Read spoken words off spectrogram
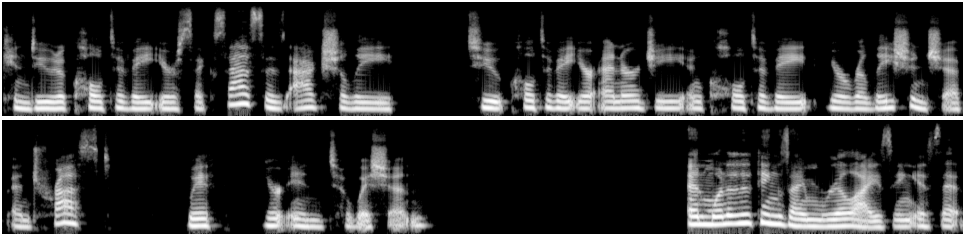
can do to cultivate your success is actually to cultivate your energy and cultivate your relationship and trust with your intuition. And one of the things I'm realizing is that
